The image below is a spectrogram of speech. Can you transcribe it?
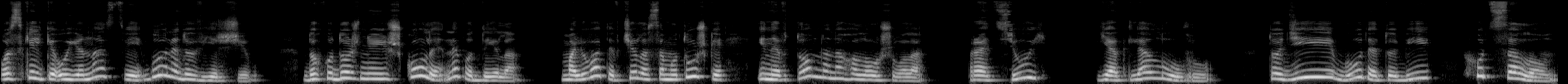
оскільки у юнацтві було не до віршів. До художньої школи не водила. Малювати вчила самотужки і невтомно наголошувала Працюй, як для лувру. Тоді буде тобі худсалон.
